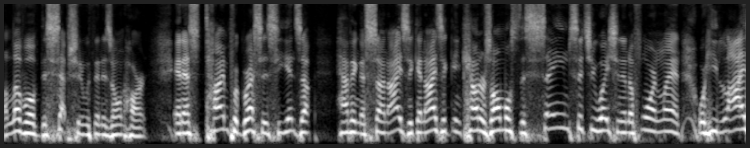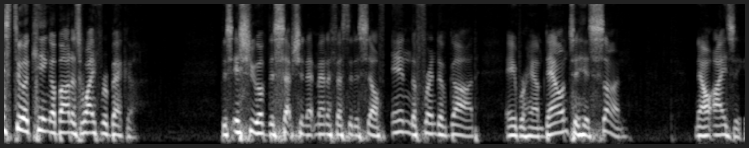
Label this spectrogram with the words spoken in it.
a level of deception within his own heart. And as time progresses, he ends up having a son, Isaac, and Isaac encounters almost the same situation in a foreign land where he lies to a king about his wife Rebecca this issue of deception that manifested itself in the friend of God, Abraham, down to his son, now Isaac,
